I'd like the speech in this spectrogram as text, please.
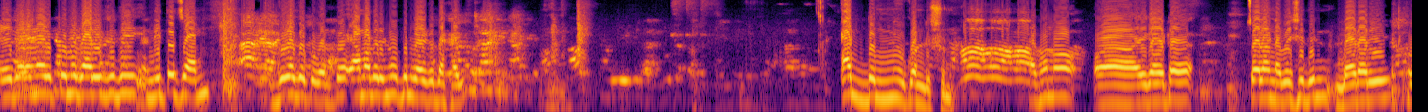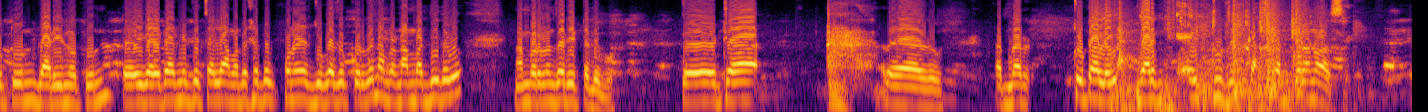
এই ধরনের কোনো গাড়ি যদি নিতে চান যোগাযোগ করবেন। তো আমাদের এই নতুন গাড়িটা দেখাই। একদম নিউ কন্ডিশন এখনও আহ, এই গাড়িটা চলে না, বেশি দিন ব্যাটারি নতুন, গাড়ি নতুন, তো এই গাড়িটা নিতে চাইলে আমাদের সাথে ফোনে যোগাযোগ করবেন, আমরা নাম্বার দিয়ে দেবো নাম্বার অনুযায়ী রেটটা দেবো। তো এটা আপনার টোটালি যার একটু যে কাজ কাম করানো আছে, তো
